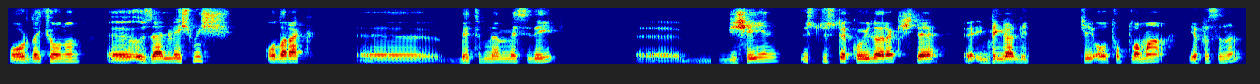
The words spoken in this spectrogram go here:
oradaki onun e, özelleşmiş olarak e, betimlenmesi değil, bir şeyin üst üste koyularak işte e, integraldeki o toplama yapısının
